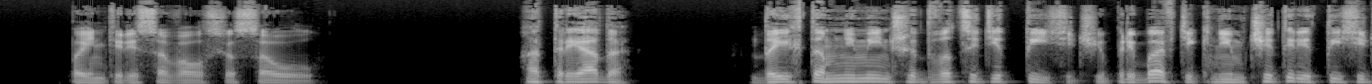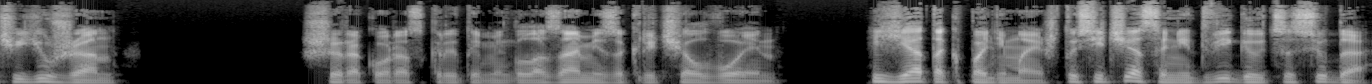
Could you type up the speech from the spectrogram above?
— поинтересовался Саул. «Отряда? Да их там не меньше двадцати тысяч, и прибавьте к ним четыре тысячи южан. Широко раскрытыми глазами закричал воин. «Я так понимаю, что сейчас они двигаются сюда,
